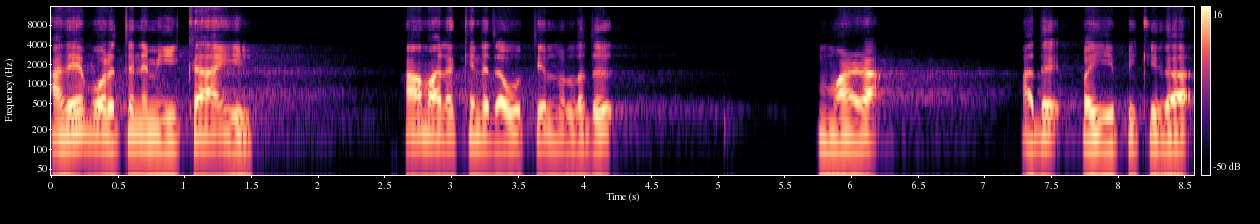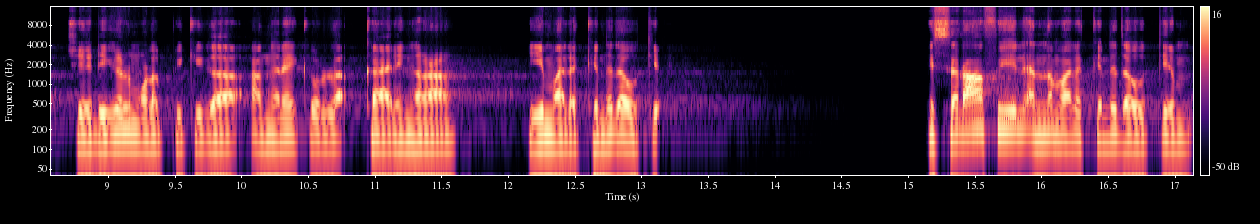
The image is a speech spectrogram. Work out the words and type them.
അതേപോലെ തന്നെ മീക്കായിൽ ആ മലക്കിന്റെ ദൗത്യം എന്നുള്ളത് മഴ അത് പെയ്യിപ്പിക്കുക ചെടികൾ മുളപ്പിക്കുക അങ്ങനെയൊക്കെയുള്ള കാര്യങ്ങളാണ് ഈ മലക്കിന്റെ ദൗത്യം. ഇസ്രാഫീൽ എന്ന മലക്കിന്റെ ദൗത്യം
